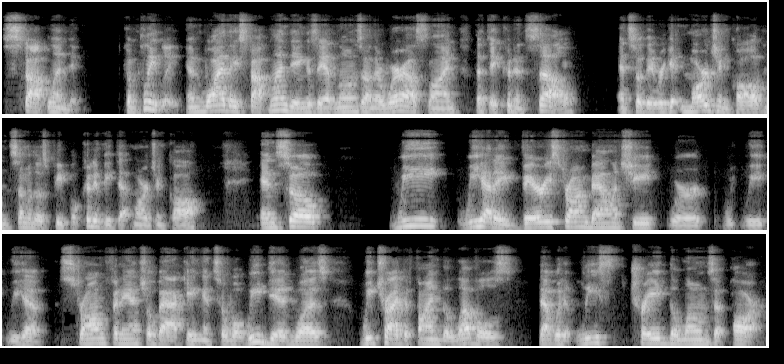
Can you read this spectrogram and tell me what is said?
stopped lending completely. And why they stopped lending is they had loans on their warehouse line that they couldn't sell and so they were getting margin called, and some of those people couldn't meet that margin call. And so we we had a very strong balance sheet where we we have strong financial backing. And so what we did was we tried to find the levels that would at least trade the loans at par.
